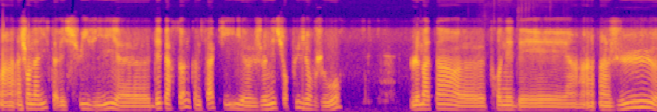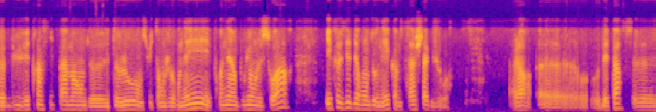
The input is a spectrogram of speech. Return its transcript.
Un, journaliste avait suivi des personnes comme ça qui jeûnaient sur plusieurs jours le matin, des, un, jus, buvez principalement de, l'eau ensuite en journée et prenez un bouillon le soir et faisait des randonnées comme ça chaque jour. Alors, euh, au départ, ce,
